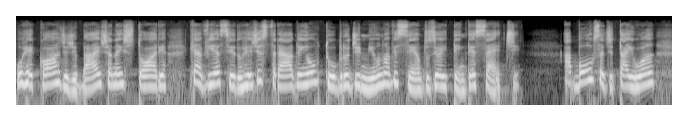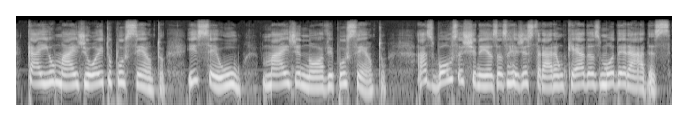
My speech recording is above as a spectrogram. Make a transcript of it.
o recorde de baixa na história que havia sido registrado em outubro de 1987. A bolsa de Taiwan caiu mais de 8% e Seul mais de 9%. As bolsas chinesas registraram quedas moderadas.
